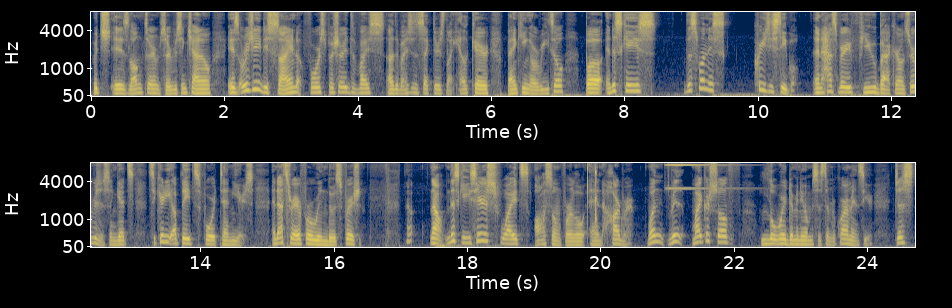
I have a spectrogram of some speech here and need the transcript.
which is long-term servicing channel, is originally designed for special device uh, devices sectors like healthcare, banking, or retail. But in this case, this one is crazy stable and has very few background services and gets security updates for 10 years. And that's rare for Windows version. Now, now in this case, here's why it's awesome for low-end hardware. One, Microsoft lower the minimum system requirements here. Just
